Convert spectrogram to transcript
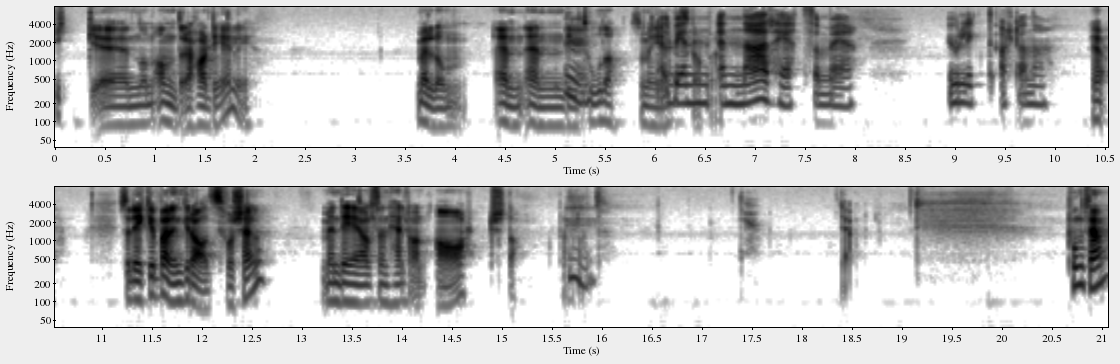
ikke noen andre har del i. Mellom enn en de to, da, som er i Det blir en, en nærhet som er ulikt alt annet. Ja. Så det er ikke bare en gradsforskjell, men det er altså en helt annen art, da. på en måte. Ja. Punkt fem.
